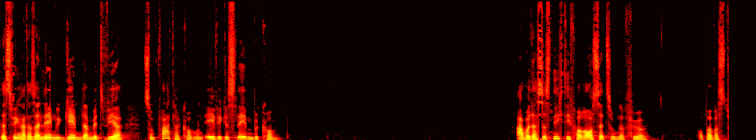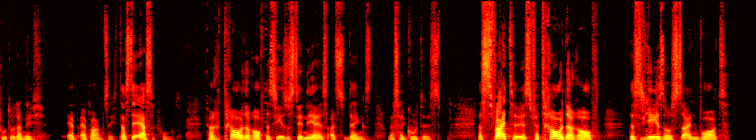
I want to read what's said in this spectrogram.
Deswegen hat er sein Leben gegeben, damit wir zum Vater kommen und ewiges Leben bekommen. Aber das ist nicht die Voraussetzung dafür, ob er was tut oder nicht. Er erbarmt sich. Das ist der erste Punkt. Vertraue darauf, dass Jesus dir näher ist, als du denkst und dass er gut ist. Das zweite ist, vertraue darauf, dass Jesus sein Wort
